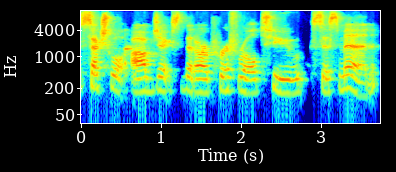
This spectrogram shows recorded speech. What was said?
sexual objects that are peripheral to cis men.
